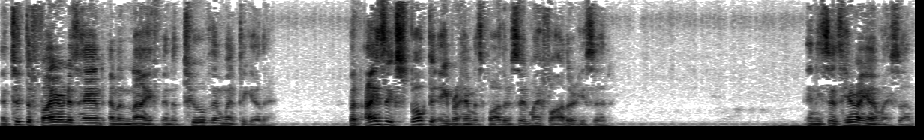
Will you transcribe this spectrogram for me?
and took the fire in his hand and a knife, and the two of them went together. But Isaac spoke to Abraham his father and said, My father, he said. And he says, Here I am, my son.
